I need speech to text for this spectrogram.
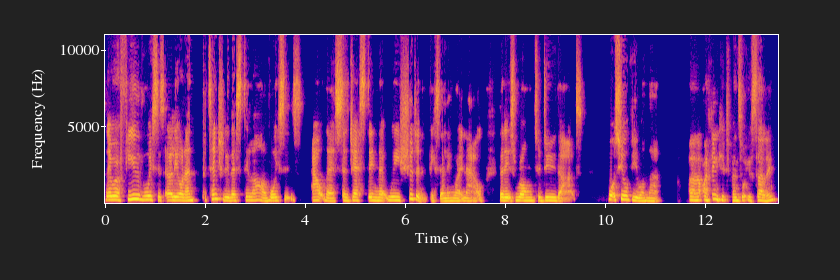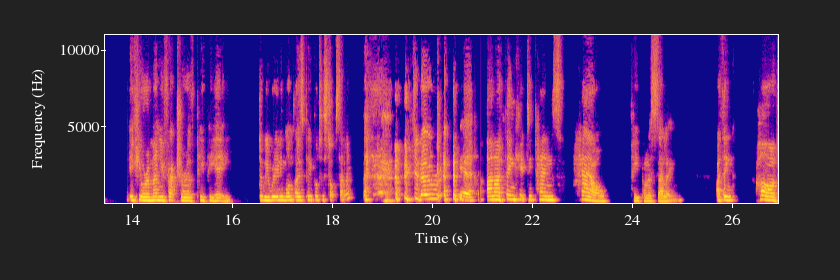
there were a few voices early on, and potentially there still are voices out there suggesting that we shouldn't be selling right now, that it's wrong to do that. What's your view on that? Uh, I think it depends what you're selling. If you're a manufacturer of PPE, do we really want those people to stop selling? you know? Yeah. and I think it depends how people are selling. I think hard,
